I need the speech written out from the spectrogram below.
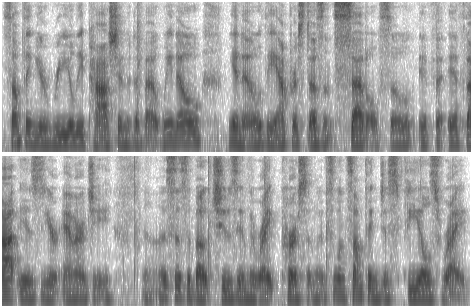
Something you're really passionate about. We know you know the empress doesn't settle. So if if that is your energy uh, this is about choosing the right person. It's when something just feels right.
